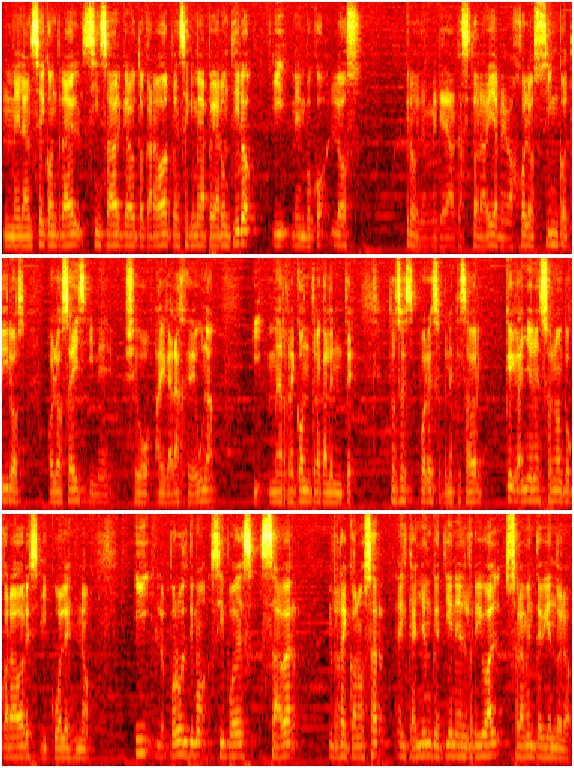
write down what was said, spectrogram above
me lancé contra él sin saber que era autocargador, pensé que me iba a pegar un tiro y me invocó los... Creo que me quedaba casi toda la vida, me bajó los 5 tiros o los 6 y me llevó al garaje de una y me recontra calenté. Entonces por eso tenés que saber qué cañones son autocargadores y cuáles no. Y por último, si podés saber reconocer el cañón que tiene el rival solamente viéndolo.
